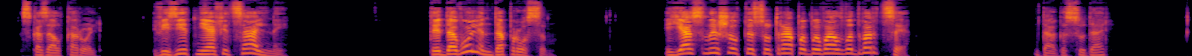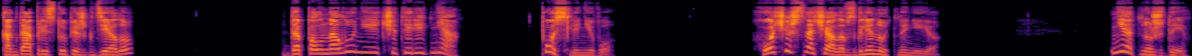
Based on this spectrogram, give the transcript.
— сказал король. — Визит неофициальный. — Ты доволен допросом? — Я слышал, ты с утра побывал во дворце. — Да, государь. — Когда приступишь к делу? До полнолуния четыре дня. После него. Хочешь сначала взглянуть на нее? Нет нужды.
